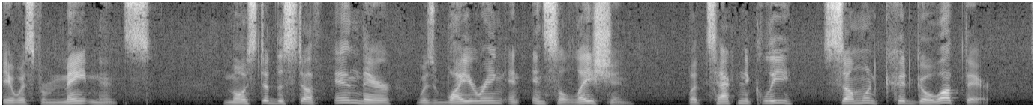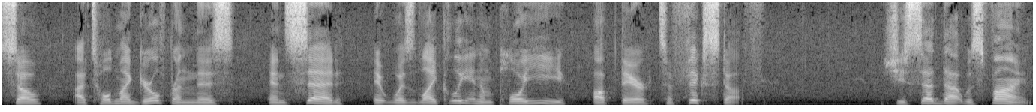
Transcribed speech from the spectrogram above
It was for maintenance. Most of the stuff in there was wiring and insulation, but technically someone could go up there. So I told my girlfriend this and said it was likely an employee up there to fix stuff. She said that was fine,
